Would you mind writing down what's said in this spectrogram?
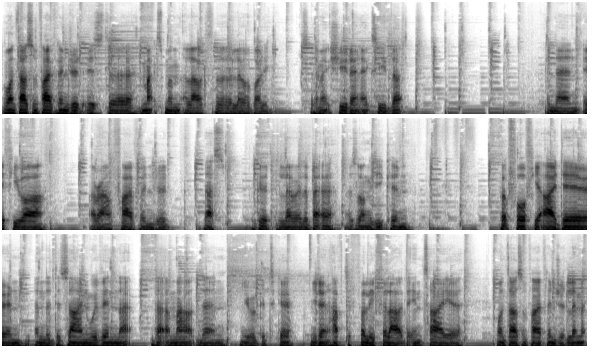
1500 is the maximum allowed for the lower body. So make sure you don't exceed that. And then if you are around 500, that's good, lower the better, as long as you can put forth your idea and, and the design within that, that amount, then you're good to go. You don't have to fully fill out the entire 1500 limit.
